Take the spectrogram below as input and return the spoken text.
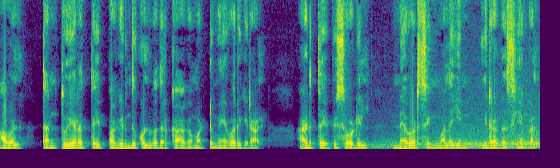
அவள் தன் துயரத்தை பகிர்ந்து கொள்வதற்காக மட்டுமே வருகிறாள். அடுத்த எபிசோடில் நெவர்சிங் மலையின் இரகசியங்கள்.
